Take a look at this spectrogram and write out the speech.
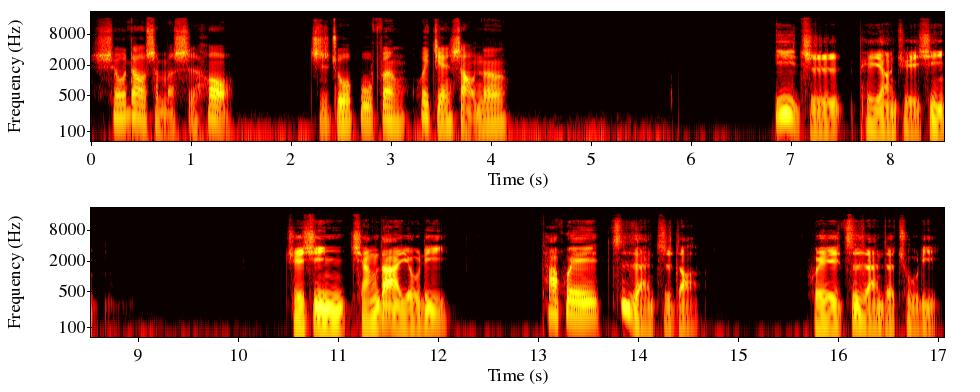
修到什么时候，执着部分会减少呢？一直培养决心，决心强大有力，他会自然知道，会自然的处理。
